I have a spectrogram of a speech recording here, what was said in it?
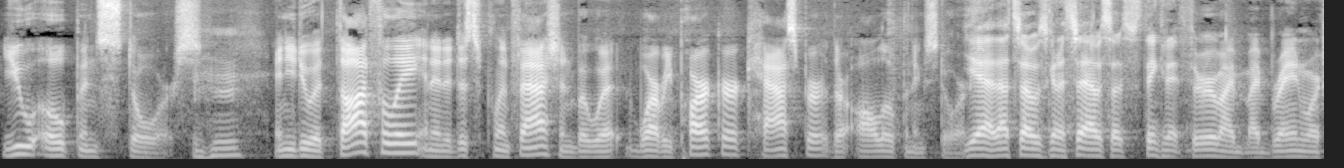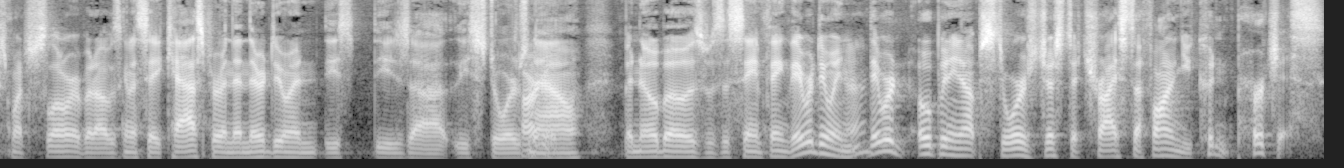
You open stores. Mm-hmm. And you do it thoughtfully and in a disciplined fashion. But with Warby Parker, Casper, they're all opening stores. Yeah, that's what I was going to say. I was, I was, thinking it through. My, my brain works much slower, but I was going to say Casper, and then they're doing these these uh, these stores Target. now. Bonobos was the same thing. They were doing yeah. they were opening up stores just to try stuff on, and you couldn't purchase.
